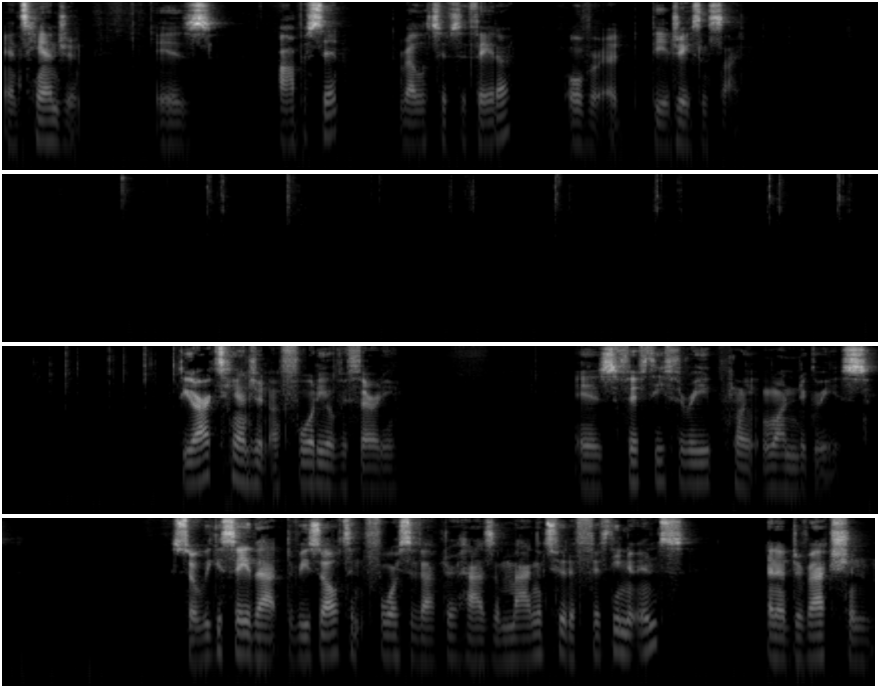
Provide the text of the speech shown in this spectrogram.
and tangent is opposite relative to theta over the adjacent side. The arctangent of 40 over 30 is 53.1 degrees. So we can say that the resultant force vector has a magnitude of 50 newtons and a direction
